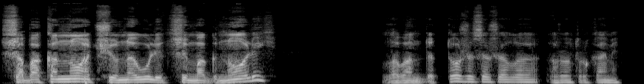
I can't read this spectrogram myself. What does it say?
Собака ночью на улице Магнолий. Лаванда тоже зажала рот руками.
